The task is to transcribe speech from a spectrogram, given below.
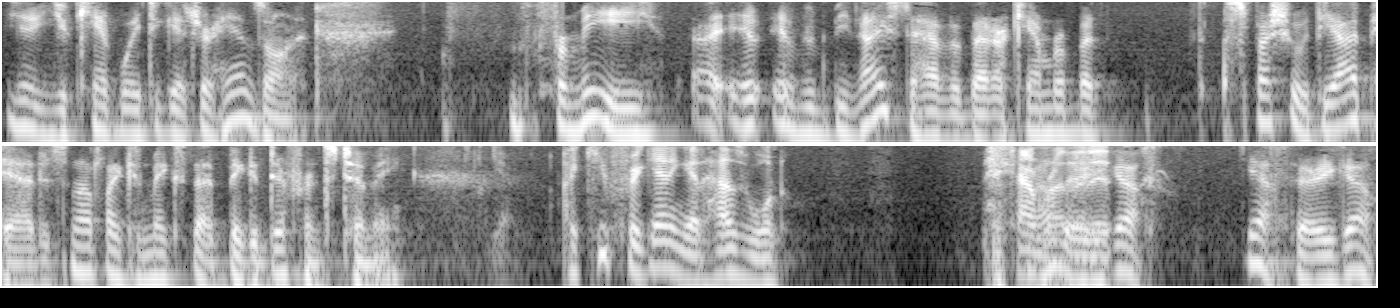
you know you can't wait to get your hands on it. For me, it, it would be nice to have a better camera, but especially with the iPad, it's not like it makes that big a difference to me. Yeah. I keep forgetting it has one. The camera. oh, there you is. go. Yeah, there you go.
